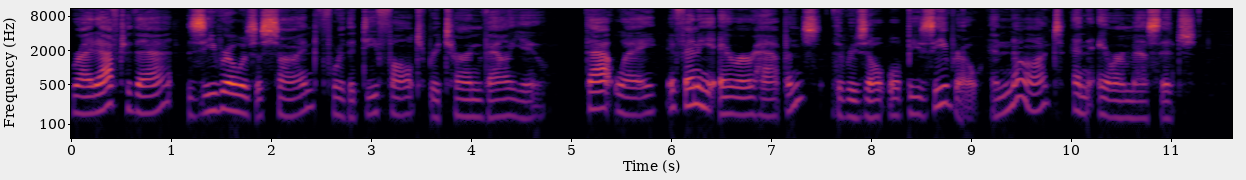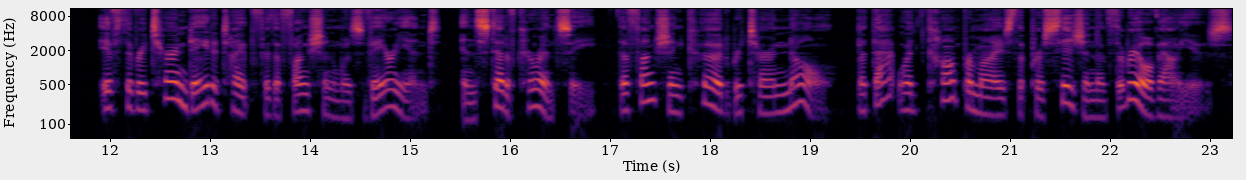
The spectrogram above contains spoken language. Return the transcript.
Right after that, 0 is assigned for the default return value. That way, if any error happens, the result will be 0 and not an error message. If the return data type for the function was variant instead of currency, the function could return null, but that would compromise the precision of the real values.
